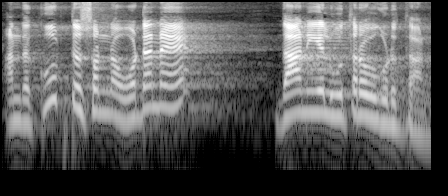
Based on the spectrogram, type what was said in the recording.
அந்த கூப்பிட்டு சொன்ன உடனே தானியல் உத்தரவு கொடுத்தான்.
